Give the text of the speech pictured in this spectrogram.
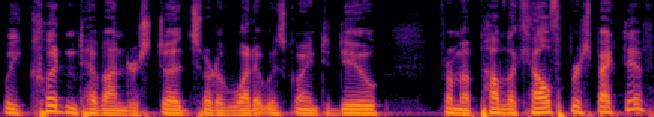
We couldn't have understood sort of what it was going to do from a public health perspective.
